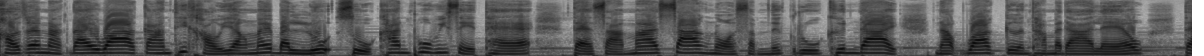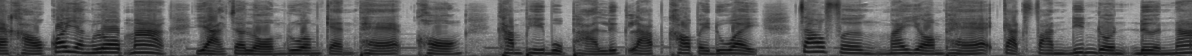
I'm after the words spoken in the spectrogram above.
เขาตระหนักได้ว่าการที่เขายังไม่บรรลุสู่ขั้นผู้วิเศษแท้ แต่สามารถสร้างหนอสำนึกรู้ขึ้นได้ นับว่าเกินธรรมดาแล้ว แต่เขาก็ยังโลภมาก อยากจะหลอมรวมแก่นแท้ของคัมภีร์บุพาลึกลับเข้าไปด้วย เจ้าเฟิงไม่ยอมแพ้กัดฟันดิ้นรนเดินหน้า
